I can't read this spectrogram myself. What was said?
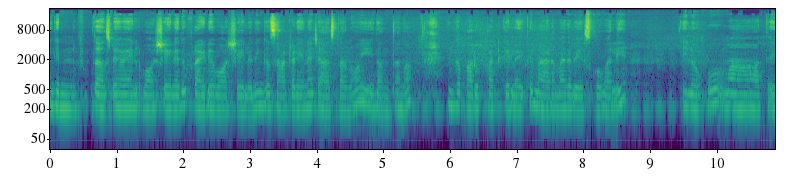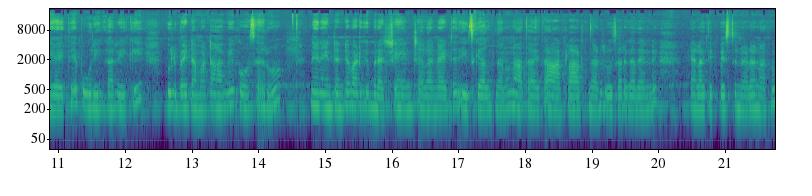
ఇంకా థర్స్డే వాష్ చేయలేదు. ఫ్రైడే వాష్ చేయలేదు. ఇంకా సాటర్డేనే చేస్తాను ఇదంతా ఇంకా పరుపు పట్టుకెళ్ళి అయితే మేడ మీద వేసుకోవాలి. ఈలోపు మా అత్తయ్య అయితే పూరీ కర్రీకి ఉల్లిపాయ టమాటా అవి కోసారు. నేను ఏంటంటే వాడికి బ్రష్ చేయించాలని అయితే తీసుకెళ్తున్నాను. నాతో అయితే ఆటలు ఆడుతున్నాడు చూసారు కదండి? ఎలా తిప్పిస్తున్నాడో నాకు.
